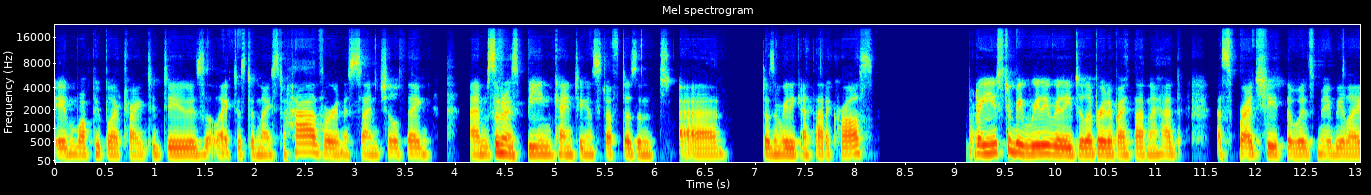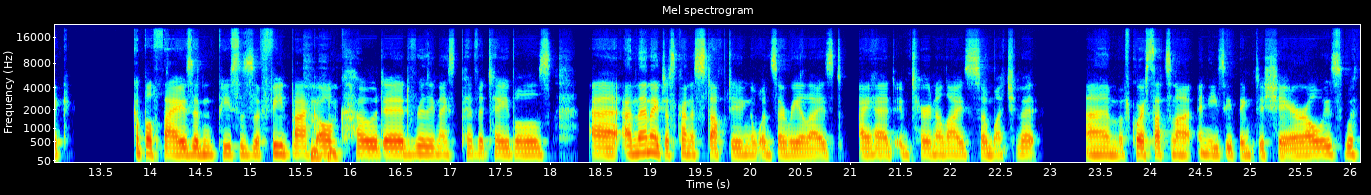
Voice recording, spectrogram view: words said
in what people are trying to do is it like just a nice to have or an essential thing um sometimes bean counting and stuff doesn't uh doesn't really get that across but I used to be really, really deliberate about that. And I had a spreadsheet that was maybe like a couple thousand pieces of feedback, mm-hmm. all coded, really nice pivot tables. Uh, and then I just kind of stopped doing it once I realized I had internalized so much of it. Um, of course, that's not an easy thing to share always with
